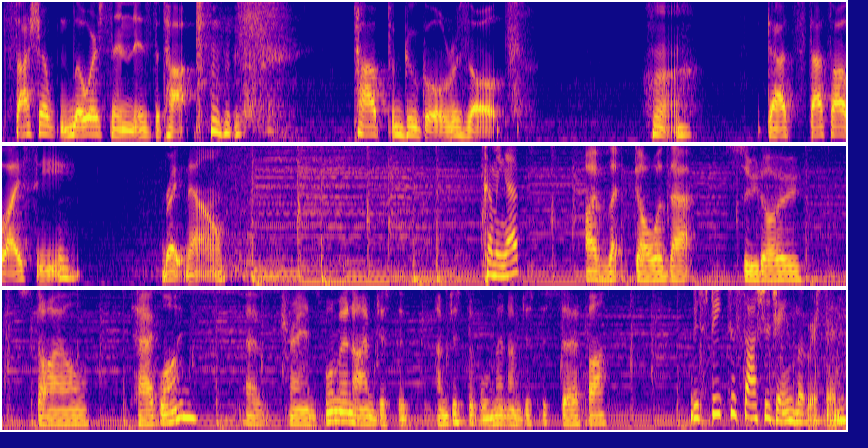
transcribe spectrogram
Sasha Lowerson is the top. top Google result. Huh. That's that's all I see right now. Coming up, I've let go of that pseudo style tagline of trans woman. I'm just a I'm just a woman. I'm just a surfer. We speak to Sasha Jane Lowerson.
